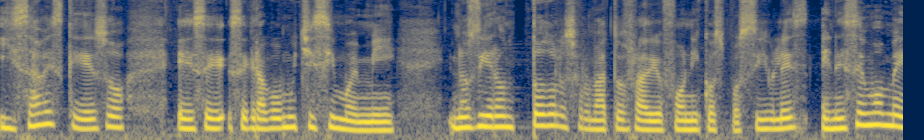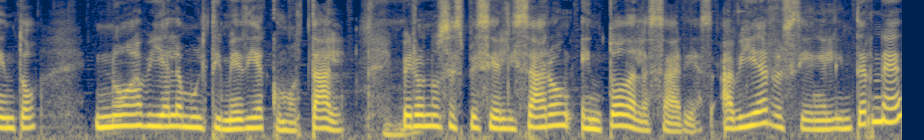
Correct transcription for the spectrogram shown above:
y sabes que eso eh, se, grabó muchísimo en mí. Nos dieron todos los formatos radiofónicos posibles. En ese momento no había la multimedia como tal, pero nos especializaron en todas las áreas. Había recién el Internet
